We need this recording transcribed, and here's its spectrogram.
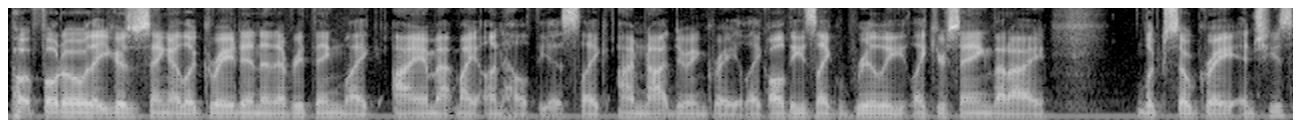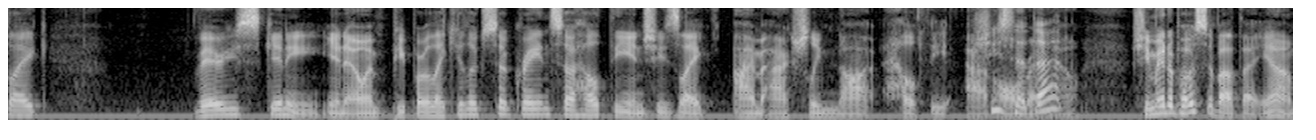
po- photo that you guys are saying I look great in and everything, like I am at my unhealthiest. Like I'm not doing great. Like all these like really like you're saying that I look so great, and she's like very skinny, you know, and people are like, "You look so great and so healthy," and she's like, "I'm actually not healthy at She all said right that? now." She made a post about that, yeah,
